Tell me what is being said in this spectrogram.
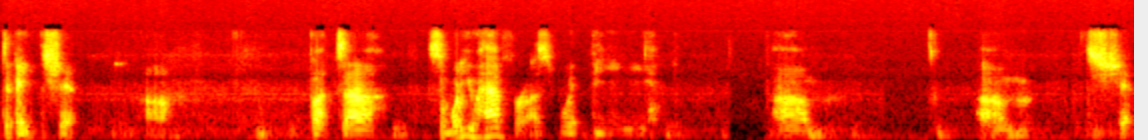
debate the shit um, but uh, so what do you have for us with the um, um, shit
